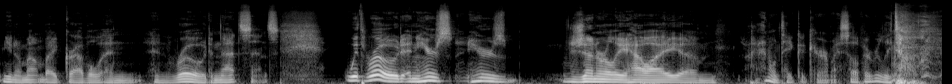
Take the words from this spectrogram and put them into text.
you know mountain bike gravel and and road in that sense with road and here's here's generally how i um, i don't take good care of myself i really don't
